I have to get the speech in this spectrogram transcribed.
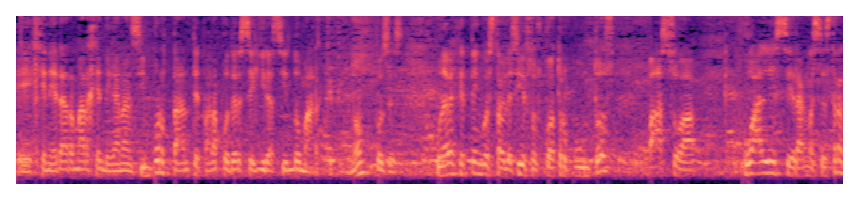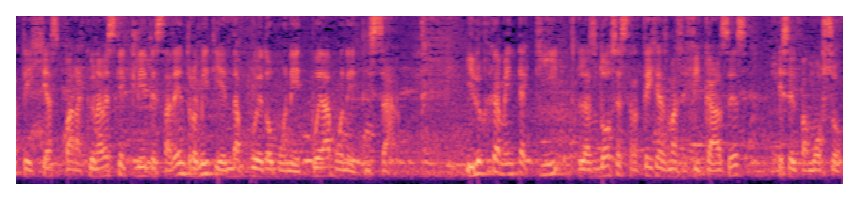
Eh, generar margen de ganancia importante para poder seguir haciendo marketing, ¿no? Entonces, una vez que tengo establecidos estos cuatro puntos, paso a cuáles serán las estrategias para que una vez que el cliente está dentro de mi tienda pueda monetizar. Y lógicamente aquí las dos estrategias más eficaces es el famoso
